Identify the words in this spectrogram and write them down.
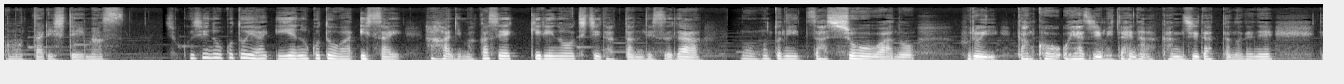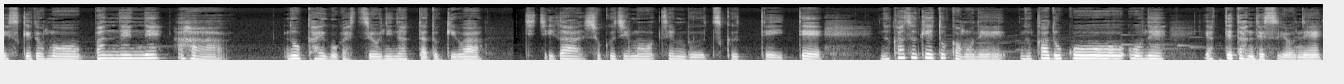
思ったりしています。食事のことや家のことは一切母に任せっきりの父だったんですがもう本当に雑昭和の古い頑固親父みたいな感じだったのでね。ですけども晩年ね母の介護が必要になった時は父が食事も全部作っていてぬか漬けとかもねぬか床をねやってたんですよね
